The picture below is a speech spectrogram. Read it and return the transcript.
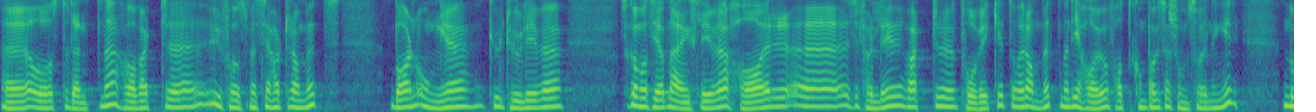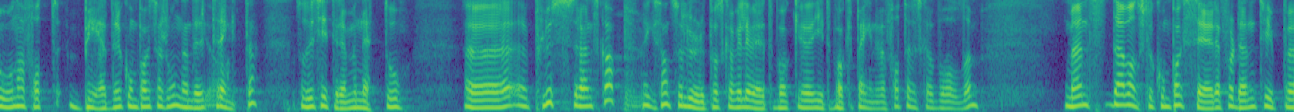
Uh, og studentene har vært uh, uforholdsmessig hardt rammet. Barn, unge, kulturlivet så kan man si at Næringslivet har uh, selvfølgelig vært eh, påvirket og rammet, men de har jo fått kompensasjonsordninger. Noen har fått bedre kompensasjon enn det de ja. trengte. Så de sitter igjen med netto plussregnskap, pluss-regnskap. Så lurer du på skal vi levere tilbake, gi tilbake pengene vi har fått, eller skal vi beholde dem. Mens det er vanskelig å kompensere for den type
